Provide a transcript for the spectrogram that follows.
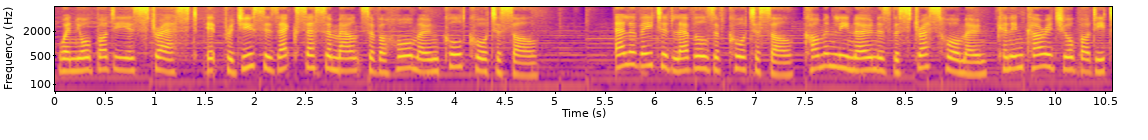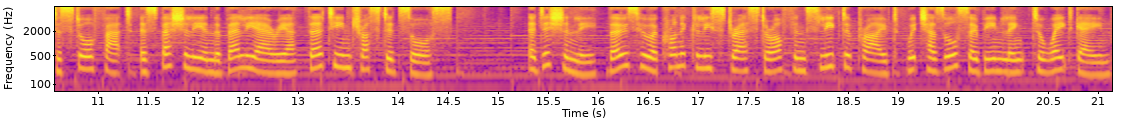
When your body is stressed, it produces excess amounts of a hormone called cortisol. Elevated levels of cortisol, commonly known as the stress hormone, can encourage your body to store fat, especially in the belly area. 13 Trusted source. Additionally, those who are chronically stressed are often sleep deprived, which has also been linked to weight gain.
